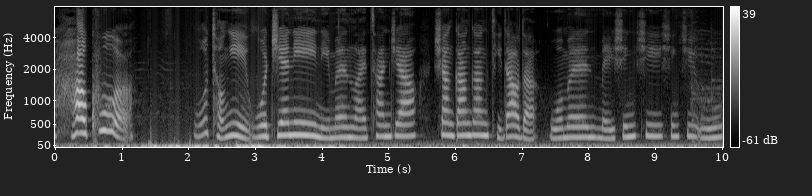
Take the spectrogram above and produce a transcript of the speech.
好酷哦！我同意，我建议你们来参加。像刚刚提到的，我们每星期星期五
